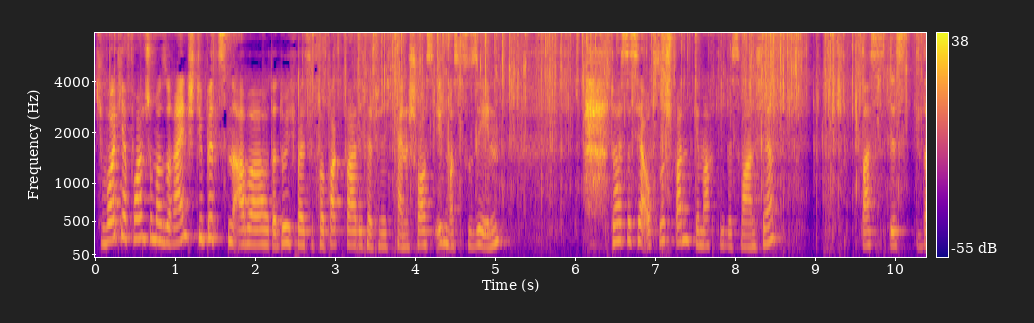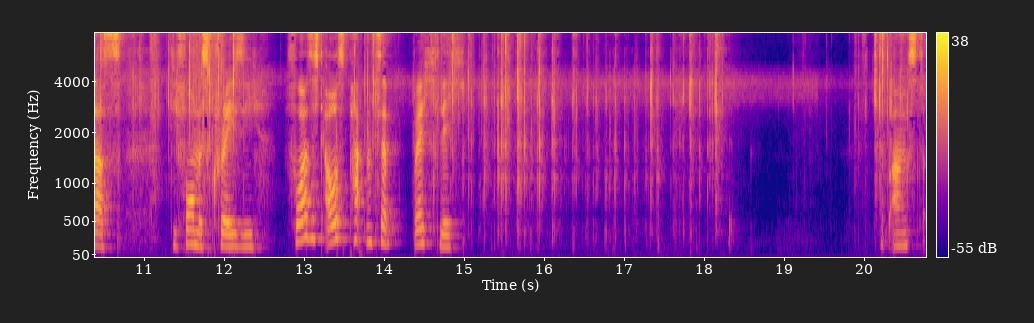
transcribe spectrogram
Ich wollte ja vorhin schon mal so reinstibitzen, aber dadurch, weil es so verpackt war, hatte ich natürlich keine Chance, irgendwas zu sehen. Du hast es ja auch so spannend gemacht, liebes Warnchen. Was ist das? Die Form ist crazy. Vorsicht, auspacken, zerbrechlich. Ich habe Angst.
